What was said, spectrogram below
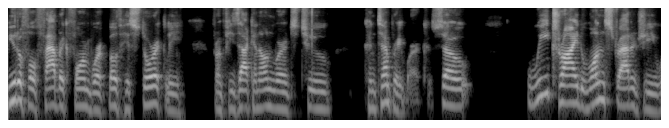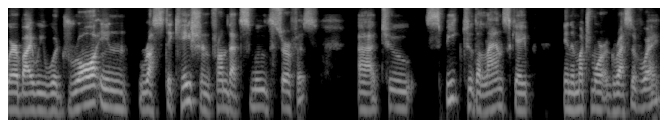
beautiful fabric formwork, both historically from Fisac and onwards to contemporary work. So we tried one strategy whereby we would draw in rustication from that smooth surface uh, to speak to the landscape in a much more aggressive way,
